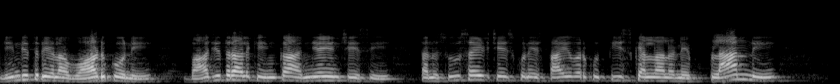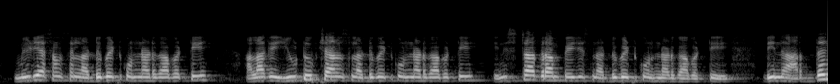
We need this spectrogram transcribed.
నిందితుడు ఇలా వాడుకొని బాధితురాలకి ఇంకా అన్యాయం చేసి తను సూసైడ్ చేసుకునే స్థాయి వరకు తీసుకెళ్ళాలనే ప్లాన్ని మీడియా సంస్థలను అడ్డు పెట్టుకుంటున్నాడు కాబట్టి అలాగే యూట్యూబ్ ఛానల్స్ని అడ్డు పెట్టుకుంటున్నాడు కాబట్టి ఇన్స్టాగ్రామ్ పేజెస్ని అడ్డు పెట్టుకుంటున్నాడు కాబట్టి దీన్ని అర్థం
